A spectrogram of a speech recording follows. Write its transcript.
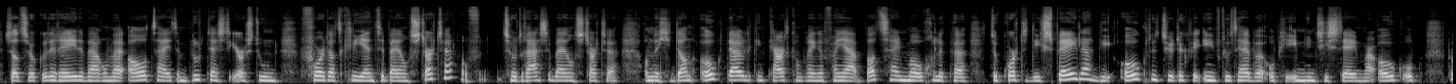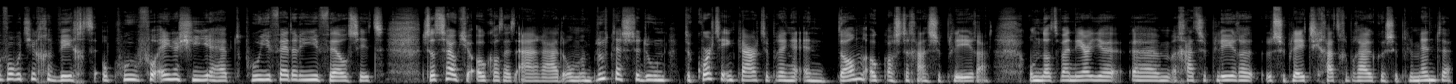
Dus dat is ook de reden waarom wij altijd een bloedtest eerst doen voordat cliënten bij ons starten. Of zodra ze bij ons starten. Omdat je dan ook duidelijk in kaart kan brengen van ja, wat zijn mogelijke tekorten die spelen. Die ook natuurlijk weer invloed hebben op je immuunsysteem. Maar ook op bijvoorbeeld je gewicht, op hoeveel energie je hebt hoe je verder in je vel zit. Dus dat zou ik je ook altijd aanraden om een bloedtest te doen, tekorten in kaart te brengen en dan ook pas te gaan suppleren. Omdat wanneer je um, gaat suppleren, suppletie gaat gebruiken, supplementen,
